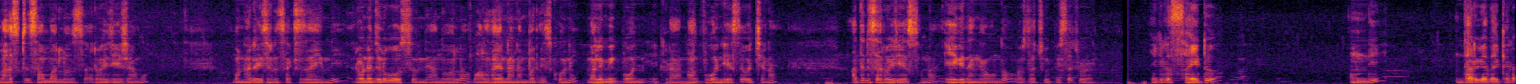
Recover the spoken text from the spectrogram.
లాస్ట్ సమ్మర్లో సర్వే చేశాము. మొన్న రీసెంట్ సక్సెస్ అయింది. రెండు రోజులు వస్తుంది అందువల్ల వాళ్ళ దగ్గర నా నెంబర్ తీసుకొని మళ్ళీ మీకు ఫోన్ ఇక్కడ నాకు ఫోన్ చేస్తే వచ్చిన అతను సర్వే చేస్తున్నా. ఏ విధంగా ఉందో ఒకసారి చూపిస్తా చూడండి. ఇక్కడ సైటు ఉంది. దర్గా దగ్గర.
